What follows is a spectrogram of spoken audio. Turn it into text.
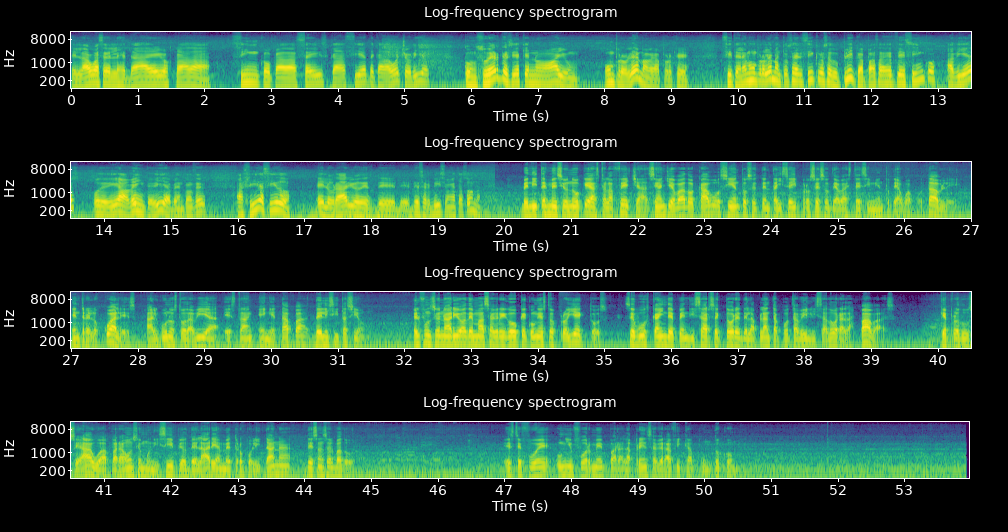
El agua se les da a ellos cada cinco, cada seis, cada siete, cada ocho días, con suerte si es que no hay un, un problema, ¿verdad? Porque si tenemos un problema, entonces el ciclo se duplica, pasa de 5 a 10 o de 10 a 20 días. Entonces, así ha sido el horario de, de servicio en esta zona. Benítez mencionó que hasta la fecha se han llevado a cabo 176 procesos de abastecimiento de agua potable, entre los cuales algunos todavía están en etapa de licitación. El funcionario además agregó que con estos proyectos se busca independizar sectores de la planta potabilizadora Las Pavas, que produce agua para 11 municipios del área metropolitana de San Salvador. Este fue un informe para la prensagráfica.com.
